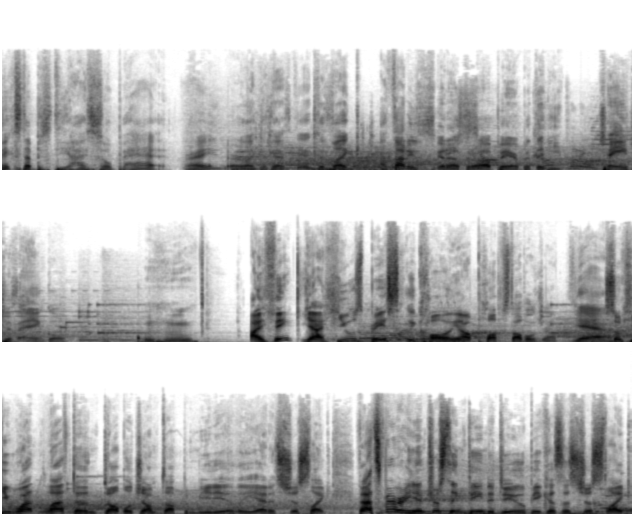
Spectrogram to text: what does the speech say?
mixed up his DI so bad, right? Or like, because like I thought he was just gonna throw up air, but then he changed his angle. Mm-hmm. I think, yeah, he was basically calling out Plup's double jump. Yeah. So he went left and then double jumped up immediately, and it's just like, that's a very interesting thing to do because it's just like,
